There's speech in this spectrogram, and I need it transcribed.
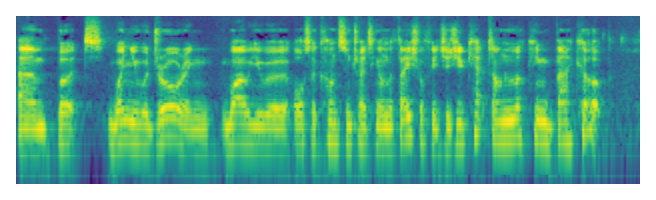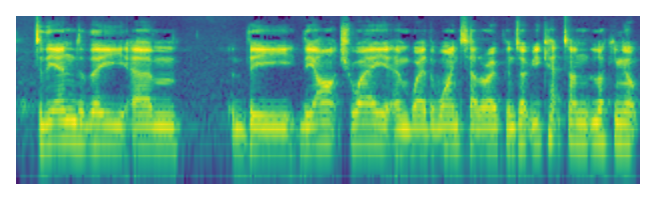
Um, but when you were drawing, while you were also concentrating on the facial features, you kept on looking back up to the end of the um, the the archway and where the wine cellar opens up, you kept on looking up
